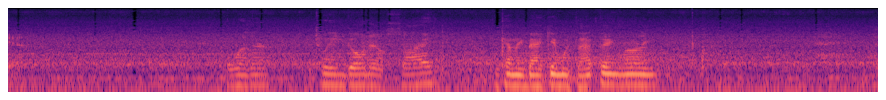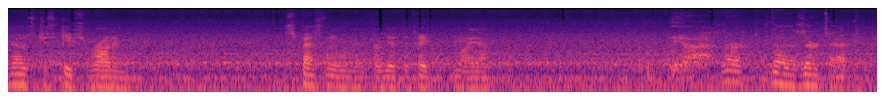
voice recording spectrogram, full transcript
Yeah. The weather between going outside and coming back in with that thing running. My nose just keeps running. Especially when I forget to take my uh, the uh, the Zyrtec,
